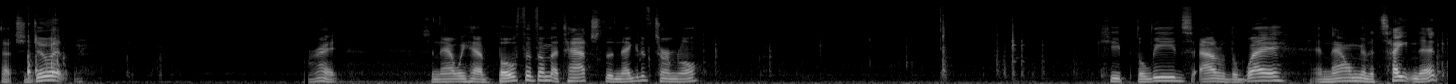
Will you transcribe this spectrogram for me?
That should do it. All right. So now we have both of them attached to the negative terminal. Keep the leads out of the way. And now I'm going to tighten it.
